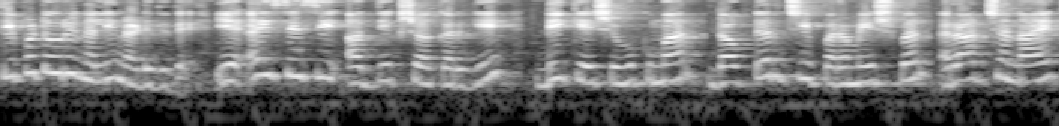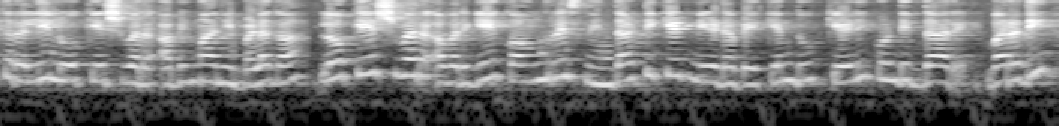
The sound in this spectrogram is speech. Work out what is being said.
ತಿಪಟೂರಿನಲ್ಲಿ ನಡೆದಿದೆ. ಎಐಸಿಸಿ ಅಧ್ಯಕ್ಷ Kharge, DK Shivakumar, doctor G Parameshwar, ರಾಜ್ಯ ನಾಯಕರಲ್ಲಿ ಲೋಕೇಶ್ವರ್ ಅಭಿಮಾನಿ ಬಳಗ, ಲೋಕೇಶ್ವರ್ ಅವರಿಗೆ ಕಾಂಗ್ರೆಸ್ನಿಂದ ಟಿಕೆಟ್ ನೀಡಬೇಕೆಂದು ಕೇಳಿಕೊಂಡಿದ್ದಾರೆ. ವರದಿ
